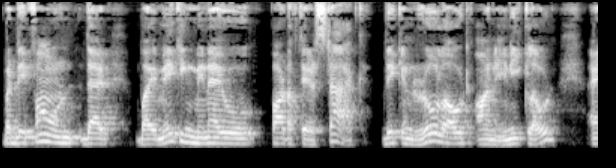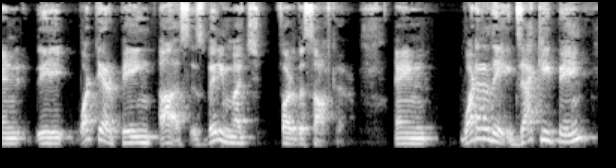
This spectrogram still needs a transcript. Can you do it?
But they found that by making MinIO part of their stack, they can roll out on any cloud. And they, what they are paying us is very much for the software. And what are they exactly paying?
